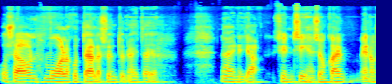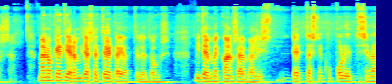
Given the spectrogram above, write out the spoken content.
osa on muualla kuin täällä syntyneitä ja näin. Ja siihen se on kai menossa. Mä en oikein tiedä, mitä sä teet ajattelet, onko, miten me kansainvälistettäisiin niin poliittisina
